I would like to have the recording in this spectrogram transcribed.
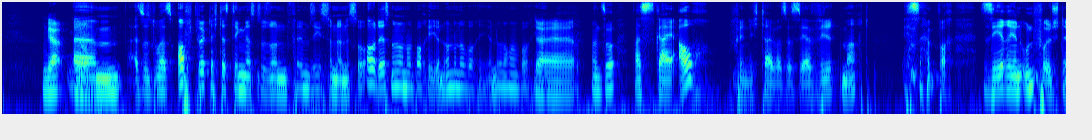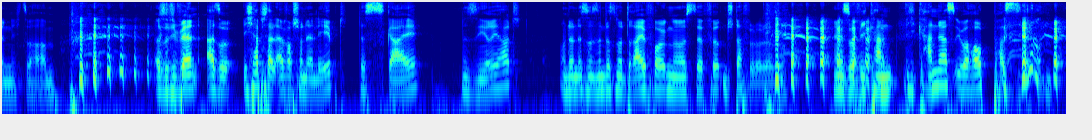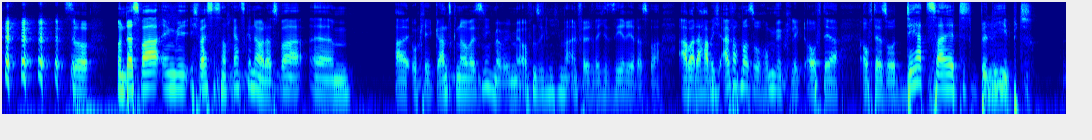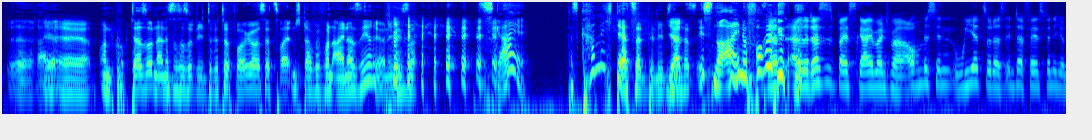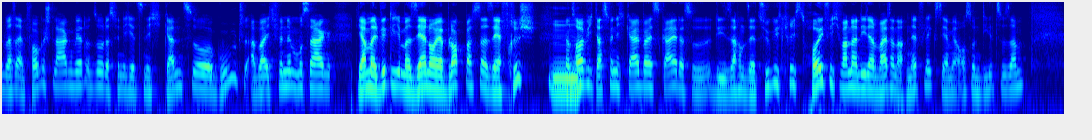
Ja, genau. Ähm, also du hast oft wirklich das Ding, dass du so einen Film siehst und dann ist so, oh, der ist nur noch eine Woche hier, nur noch eine Woche hier, nur noch eine Woche hier. ja, ja, ja. und so. Was Sky auch, finde ich, teilweise sehr wild macht, ist einfach Serien unvollständig zu haben. also die werden, also ich habe es halt einfach schon erlebt, dass Sky eine Serie hat und dann ist, sind das nur drei Folgen aus der vierten Staffel oder so. also wie kann, wie kann das überhaupt passieren? so, und das war irgendwie, ich weiß das noch ganz genau, das war, ähm, ah, okay, ganz genau weiß ich nicht mehr, weil mir offensichtlich nicht mehr einfällt, welche Serie das war. Aber da habe ich einfach mal so rumgeklickt auf der, auf der so derzeit beliebt äh, Ja, Reihe. ja, ja. Und guck da so, und dann ist das so die dritte Folge aus der zweiten Staffel von einer Serie. Und ich so, Sky, das kann nicht derzeit beliebt Ja, sein, das ist nur eine Folge. Das, also das ist bei Sky manchmal auch ein bisschen weird, so das Interface, finde ich, und was einem vorgeschlagen wird und so. Das finde ich jetzt nicht ganz so gut. Aber ich finde, muss sagen, die haben halt wirklich immer sehr neue Blockbuster, sehr frisch. Mhm. Ganz häufig, das finde ich geil bei Sky, dass du die Sachen sehr zügig kriegst. Häufig wandern die dann weiter nach Netflix. Die haben ja auch so einen Deal zusammen.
